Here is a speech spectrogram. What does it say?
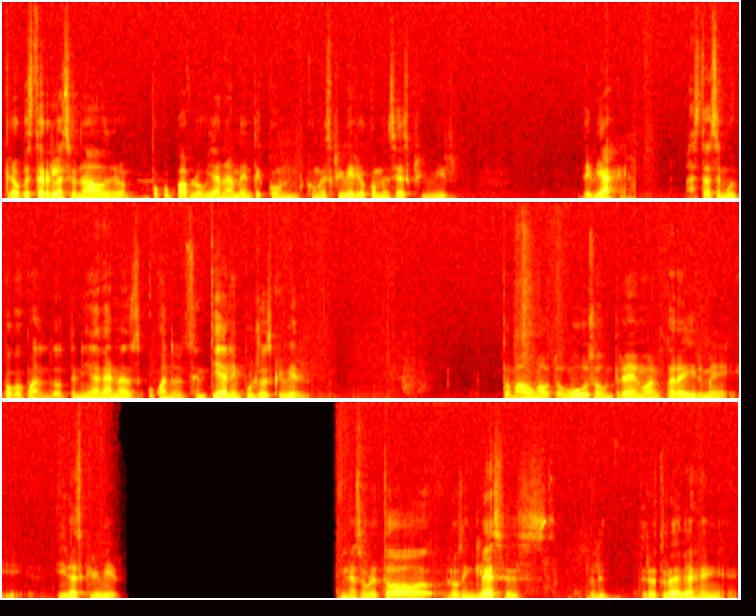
Creo que está relacionado un poco pavlovianamente con, con escribir. Yo comencé a escribir de viaje. Hasta hace muy poco, cuando tenía ganas o cuando sentía el impulso de escribir, tomaba un autobús o un tren o algo para irme y ir a escribir. Sobre todo los ingleses, la literatura de viaje,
